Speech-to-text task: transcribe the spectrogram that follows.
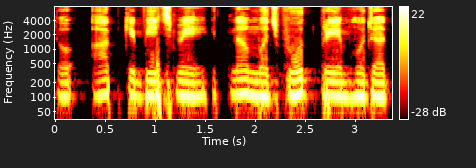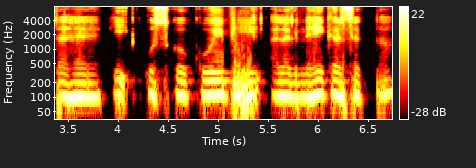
तो आपके बीच में इतना मज़बूत प्रेम हो जाता है कि उसको कोई भी अलग नहीं कर सकता।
